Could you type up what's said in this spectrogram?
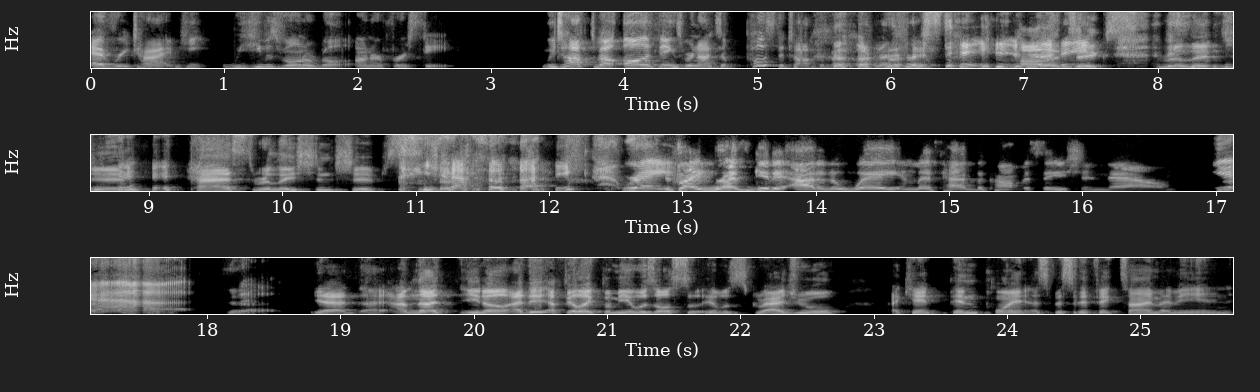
every time he he was vulnerable on our first date we talked about all the things we're not supposed to talk about on our first date. Politics, right? religion, past relationships. yeah, like, right. It's like let's get it out of the way and let's have the conversation now. Yeah. Yeah. Yeah. I, I'm not, you know, I think I feel like for me it was also it was gradual. I can't pinpoint a specific time. I mean,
